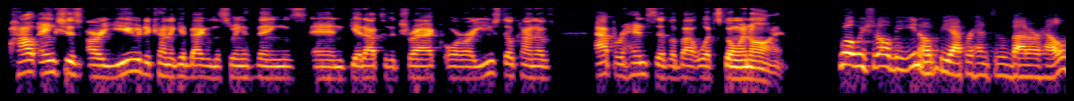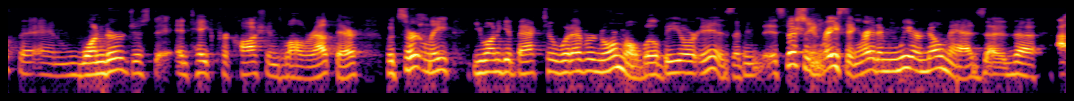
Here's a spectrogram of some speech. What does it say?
how anxious are you to kind of get back in the swing of things and get out to the track, or are you still kind of apprehensive about what's going on? Well, we should all be, you know, be apprehensive about our health and wonder just and take precautions while we're out there. But certainly, you want to get back to whatever normal will be or is. I mean, especially in racing, right? I mean, we are nomads. Uh, the uh,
